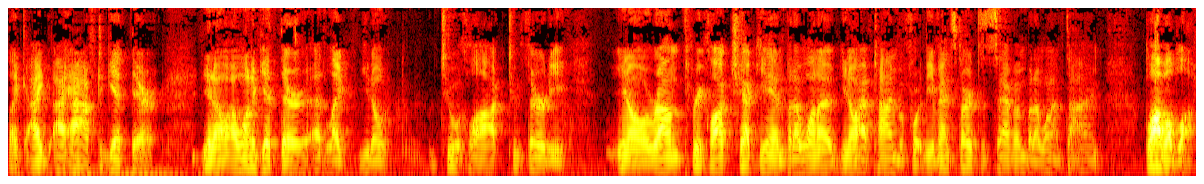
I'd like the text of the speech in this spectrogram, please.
Like, I, I have to get there. You know, I want to get there at like, you know, 2 o'clock, 2.30, you know, around 3 o'clock check in, but I want to, you know, have time before the event starts at 7, but I want to have time. Blah, blah, blah.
